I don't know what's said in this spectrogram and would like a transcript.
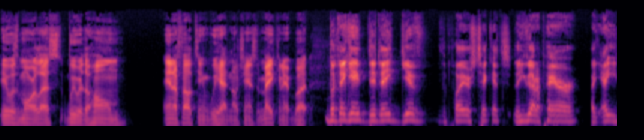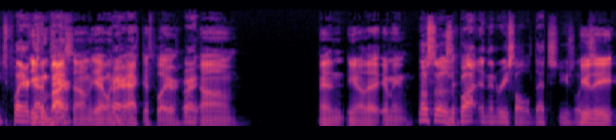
it was more or less we were the home NFL team. We had no chance of making it, but But they gave, did they give the players tickets? You got a pair, like each player you can buy some, yeah, when Right. you're an active player. Right. Um and you know that I mean Most of those are bought and then resold. That's usually, usually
